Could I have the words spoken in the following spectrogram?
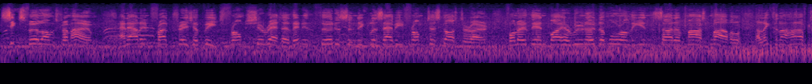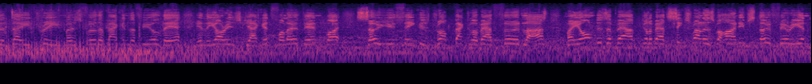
six furlongs from home. And out in front, Treasure Beach from Shareta. Then in third is St Nicholas Abbey from Testosterone, followed then by Hiruno d'Amour on the inside of Masked Marvel. A length and a half to Danedream, moves further back in the field there in the orange jacket, followed then by So You Think, who's dropped back to about third last. Meandre is about, got about six runners behind him. Snow Fairy and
